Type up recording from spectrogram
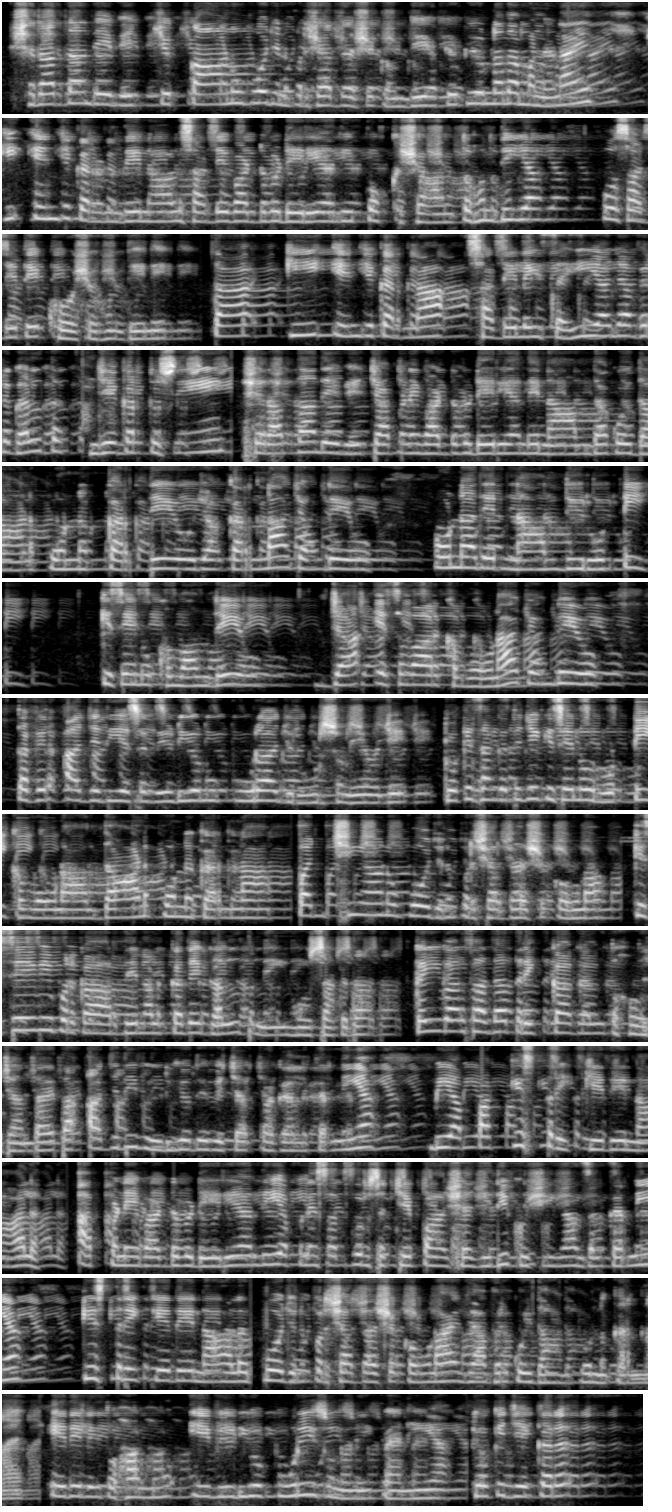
ਸ਼ਰਾਧਾਂ ਦੇ ਵਿੱਚ ਕਾਂ ਨੂੰ ਭੋਜਨ ਪ੍ਰਸ਼ਾਦਾ ਛਕਾਉਂਦੇ ਆ, ਕਿਉਂਕਿ ਉਹਨਾਂ ਦਾ ਮੰਨਣਾ ਹੈ ਕਿ ਇੰਜ ਕਰਨ ਦੇ ਨਾਲ ਸਾਡੇ ਵੱਡ ਵਡੇਰਿਆਂ ਦੀ ਭੁੱਖ ਸ਼ਾਂਤ ਹੁੰਦੀ ਆ, ਉਹ ਸਾਡੇ ਤੇ ਖੁਸ਼ ਹੁੰਦੇ ਨੇ। ਤਾਂ ਕੀ ਇੰਜ ਕਰਨਾ ਸਾਡੇ ਲਈ ਸਹੀ ਆ ਜਾਂ ਫਿਰ ਗਲਤ? ਜੇਕਰ ਤੁਸੀਂ ਸ਼ਰਾਧਾਂ ਦੇ ਵਿੱਚ ਆਪਣੇ ਵੱਡ ਵਡੇਰਿਆਂ ਦੇ ਨਾਮ ਦਾ ਕੋਈ ਦਾਨ ਪੁੰਨ ਕਰਦੇ ਹੋ ਜਾਂ ਕਰਨਾ ਚਾਹੁੰਦੇ ਹੋ, ਉਹਨਾਂ ਦੇ ਨਾਮ ਦੀ ਰੋਟੀ ਕਿਸੇ ਨੂੰ ਖਵਾਉਂਦੇ ਹੋ ਜਾਂ ਇਸ ਵਾਰ ਖਵਾਉਣਾ ਚਾਹੁੰਦੇ ਹੋ ਤਾਂ ਫਿਰ ਅੱਜ ਦੀ ਇਸ ਵੀਡੀਓ ਨੂੰ ਪੂਰਾ ਜ਼ਰੂਰ ਸੁਣਿਓ ਜੀ। ਕਿਉਂਕਿ ਸੰਗਤ ਜੀ, ਕਿਸੇ ਨੂੰ ਰੋਟੀ ਖਵਾਉਣਾ, ਦਾਨ ਪੁੰਨ ਕਰਨਾ, ਪੰਛੀਆਂ ਨੂੰ ਭੋਜਨ ਪ੍ਰਸ਼ਾਦਾ ਛਕਾਉਣਾ, ਕਿਸੇ ਵੀ ਪ੍ਰਕਾਰ ਦੇ ਨਾਲ ਕਦੇ ਗਲਤ ਨਹੀਂ ਹੋ ਸਕਦਾ। ਕਈ ਵਾਰ ਸਾਡਾ ਤਰੀਕਾ ਗਲਤ ਹੋ ਜਾਂਦਾ ਹੈ। ਤਾਂ ਅੱਜ ਦੀ ਵੀਡੀਓ ਦੇ ਵਿੱਚ ਆਪਾਂ ਗੱਲ ਕਰਨੀ ਆ ਵੀ ਆਪਾਂ ਕਿਸ ਤਰੀਕੇ ਦੇ ਨਾਲ ਆਪਣੇ ਵੱਡ ਵਡੇਰਿਆਂ ਦੀ, ਆਪਣੇ ਸਤਿਗੁਰ ਸੱਚੇ ਪਾਤਸ਼ਾਹ ਜੀ ਦੀ ਖੁਸ਼ੀ ਹਾਸਲ ਕਰਨੀ ਆ। ਕਿਸ ਤਰੀਕੇ ਦੇ ਨਾਲ ਭੋਜਨ ਪ੍ਰਸ਼ਾਦਾ ਛਕਾਉਣਾ ਹੈ ਜਾਂ ਫਿਰ ਕੋਈ ਦਾਨ ਪੁੰਨ ਕਰਨਾ ਹੈ। ਇਹਦੇ ਲਈ ਤੁਹਾਨੂੰ ਇਹ ਵੀਡੀਓ ਪੂਰੀ ਸੁਣਨੀ ਪੈਣੀ ਆ। ਕਿਉਂਕਿ ਜੇਕਰ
